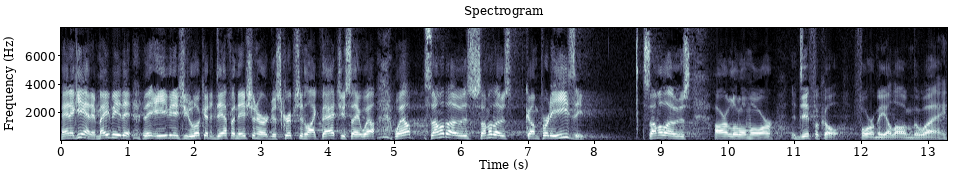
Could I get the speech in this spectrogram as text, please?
And again, it may be that, that even as you look at a definition or a description like that, you say, well, well, some of those, some of those come pretty easy. Some of those are a little more difficult for me along the way.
